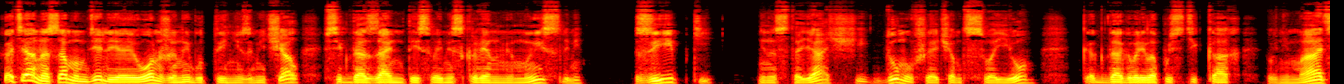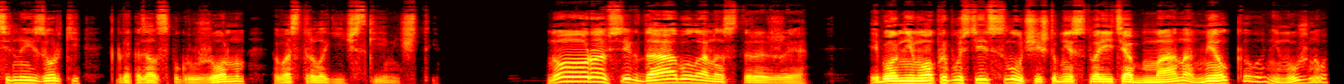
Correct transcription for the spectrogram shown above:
хотя на самом деле и он жены будто и не замечал, всегда занятый своими скровенными мыслями, зыбкий, ненастоящий, думавший о чем-то своем, когда говорил о пустяках, внимательный и зоркий, когда казался погруженным в астрологические мечты. Нора всегда была на стороже, ибо он не мог пропустить случай, чтобы не створить обмана, мелкого, ненужного,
